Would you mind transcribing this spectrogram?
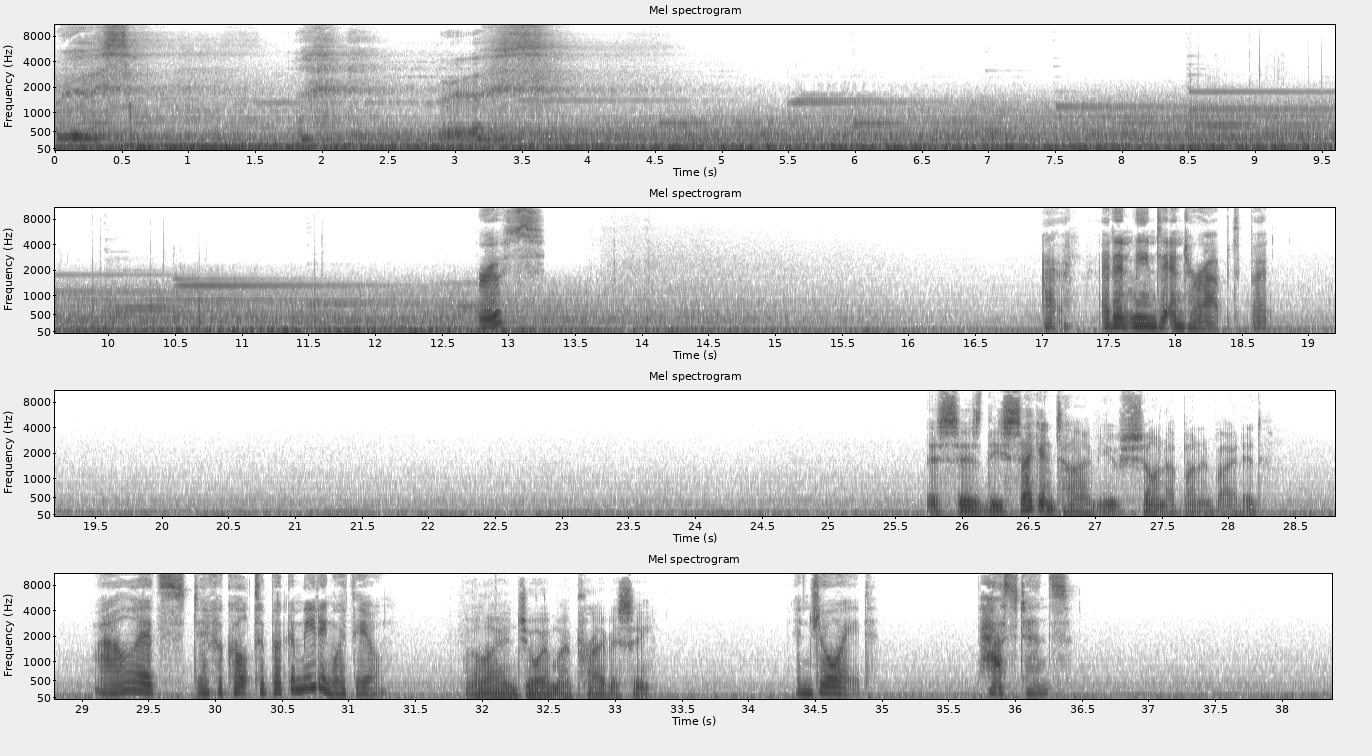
Bruce. Bruce. Bruce? I, I didn't mean to interrupt, but This is the second time you've shown up uninvited. well, it's difficult to book a meeting with you. Well, I enjoy my privacy. Enjoyed. Past tense.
